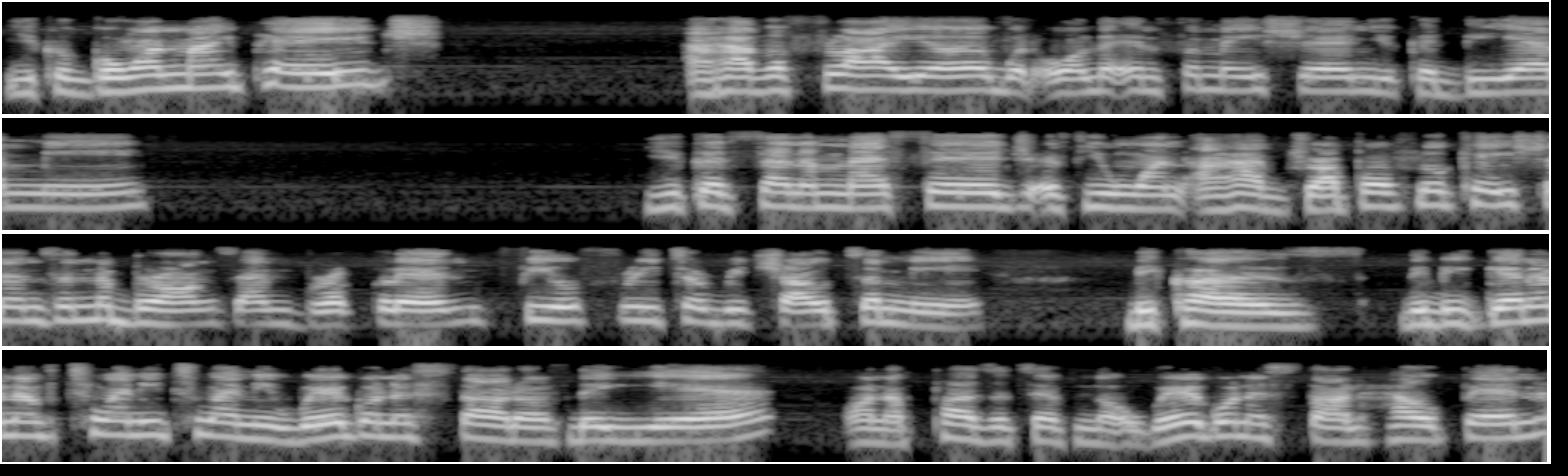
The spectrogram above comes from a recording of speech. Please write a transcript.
You could go on my page. I have a flyer with all the information. You could DM me you could send a message if you want. I have drop off locations in the Bronx and Brooklyn. Feel free to reach out to me because the beginning of 2020, we're going to start off the year on a positive note. We're going to start helping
